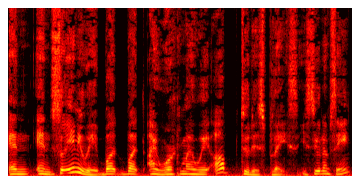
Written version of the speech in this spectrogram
And, and so anyway, but, but I worked my way up to this place. You see what I'm saying?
